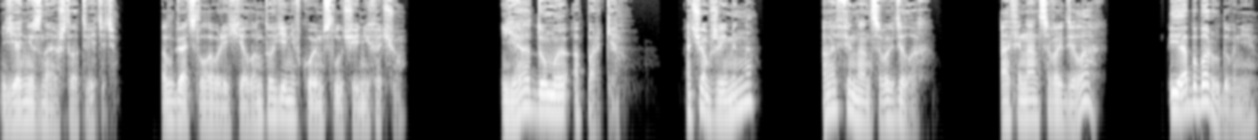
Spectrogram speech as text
Я не знаю, что ответить. Лгать Лауре Хелланту я ни в коем случае не хочу. Я думаю о парке. О чем же именно? О финансовых делах. О финансовых делах? И об оборудовании.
